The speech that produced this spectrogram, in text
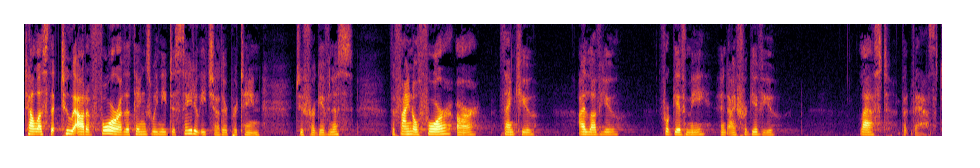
tell us that two out of four of the things we need to say to each other pertain to forgiveness. The final four are thank you, I love you, forgive me, and I forgive you. Last but vast.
